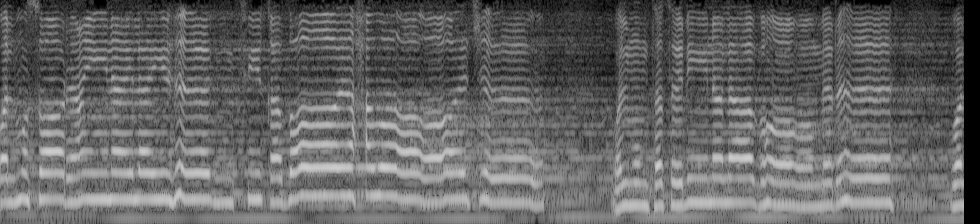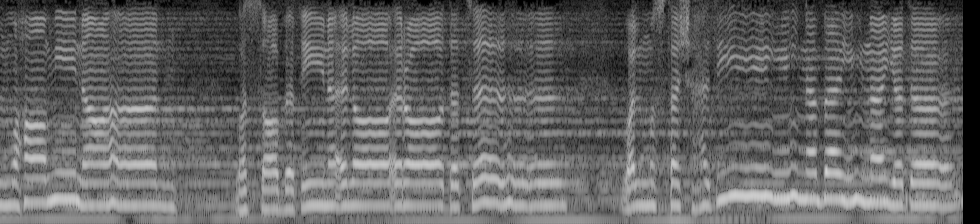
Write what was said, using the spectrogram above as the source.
والمصارعين إليهم في قضاء حوائجه والممتثلين لأوامره والمحامين عنه والسابقين إلى إرادته والمستشهدين بين يديه.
